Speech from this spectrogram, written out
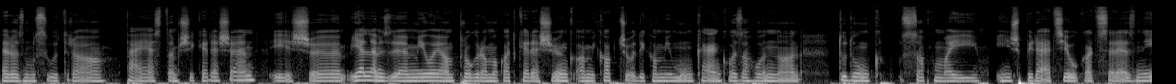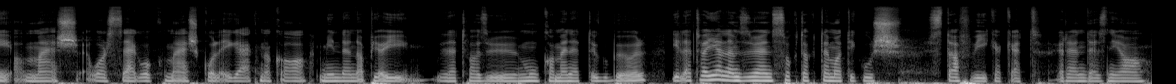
Erasmus útra pályáztam sikeresen, és jellemzően mi olyan programokat keresünk, ami kapcsolódik a mi munkánkhoz, ahonnan tudunk szakmai inspirációkat szerezni a más országok, más kollégáknak a mindennapjai, illetve az ő munkamenetükből, illetve jellemzően szoktak tematikus staff weekeket rendezni a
